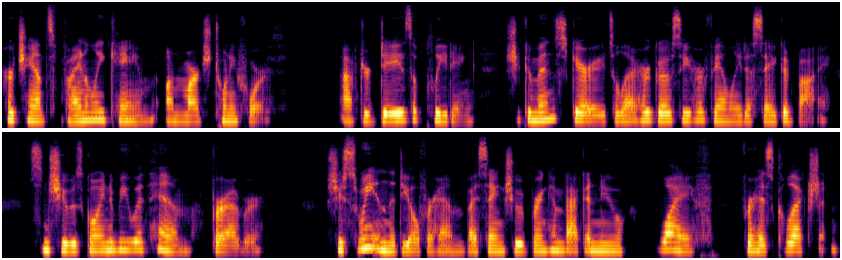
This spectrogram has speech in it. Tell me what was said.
Her chance finally came on March 24th. After days of pleading, she convinced Gary to let her go see her family to say goodbye, since she was going to be with him forever. She sweetened the deal for him by saying she would bring him back a new wife for his collection.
